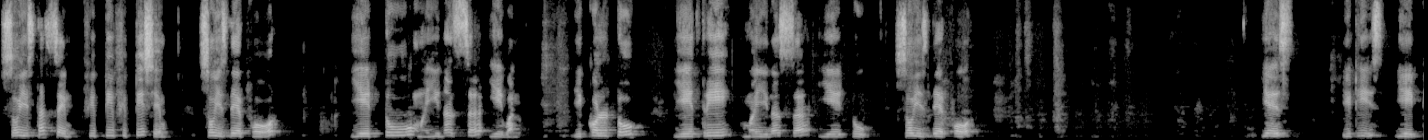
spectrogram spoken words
So is the same 50 50 same. So is therefore a2 minus a1 equal to a3 minus a2 so is therefore yes it is ap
